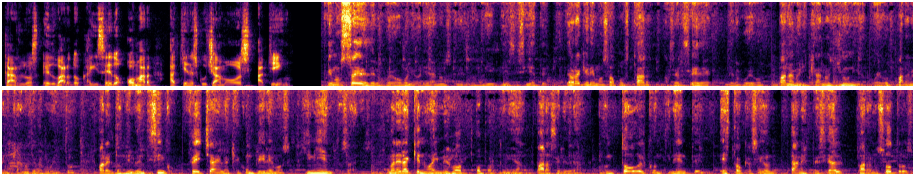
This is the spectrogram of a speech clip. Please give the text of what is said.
Carlos Eduardo Caicedo Omar, a quien escuchamos aquí. Fuimos sede de los Juegos Bolivarianos en el 2017 y ahora queremos apostar a ser sede de los Juegos Panamericanos Junior, Juegos Panamericanos de la Juventud, para el 2025, fecha en la que cumpliremos 500 años. De manera que no hay mejor oportunidad para celebrar con todo el continente esta ocasión tan especial para nosotros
